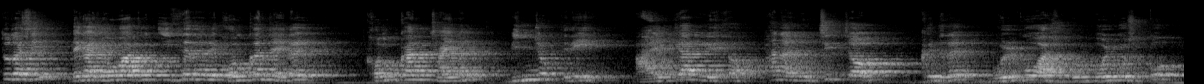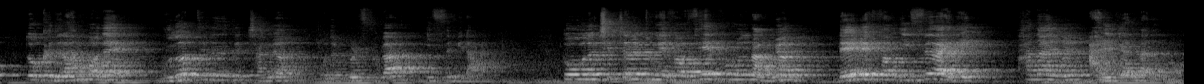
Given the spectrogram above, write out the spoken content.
또다시 내가 여호와 그 이스라엘의 거룩한 자를 거룩한 자임을 민족들이 알게 하기 위해서 하나님은 직접 그들을 몰고 하시고 몰고 오셨고 또 그들을 한 번에 무너뜨리는 그 장면 오늘 볼 수가 있습니다. 또 오늘 7절을 통해서 세 부분을 나누면 내 백성 이스라엘이 하나님을 알게 한다는 것,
